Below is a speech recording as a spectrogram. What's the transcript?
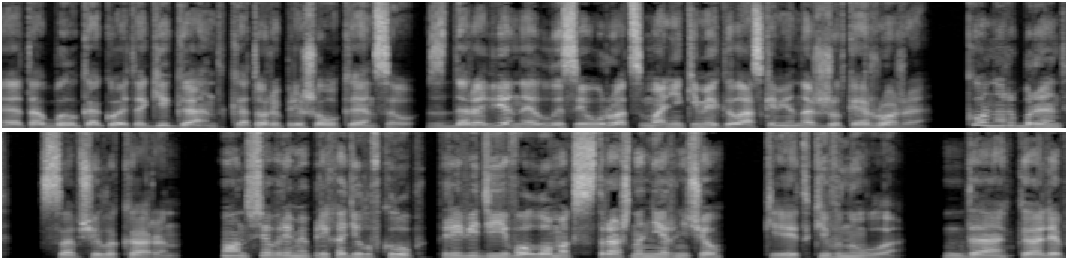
Это был какой-то гигант, который пришел к Энсу. Здоровенный лысый урод с маленькими глазками на жуткой роже. «Конор Брент», — сообщила Карен. «Он все время приходил в клуб. При виде его Ломакс страшно нервничал». Кейт кивнула. «Да, Калеб,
